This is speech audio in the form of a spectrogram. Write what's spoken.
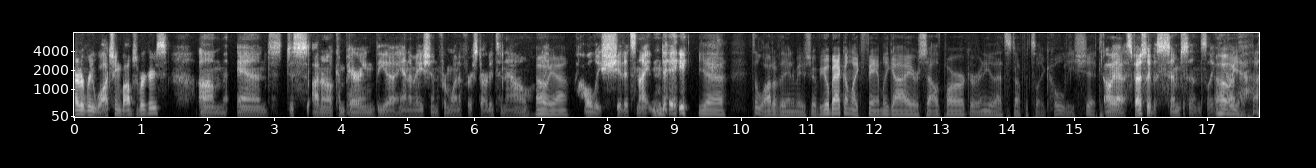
rewatching Bob's Burgers, um, and just I don't know, comparing the uh, animation from when it first started to now. Oh like, yeah, holy shit, it's night and day. yeah. It's a lot of the animated show. If you go back on like Family Guy or South Park or any of that stuff, it's like holy shit. oh yeah, especially The Simpsons. Like, Oh God, yeah,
